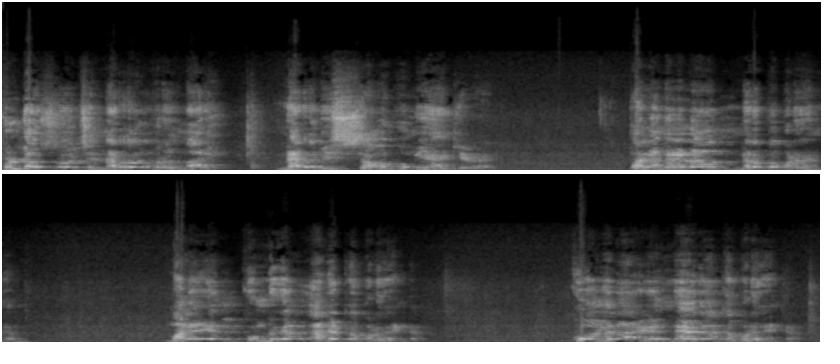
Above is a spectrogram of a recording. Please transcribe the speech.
புல்டோசர் வச்சு நிறவுறது மாதிரி நிறவி சமபூமியாக்கிறார் பள்ளங்கள் எல்லாம் நிரப்பப்பட வேண்டும். மலைகள் குன்றுகள் அகற்றப்பட வேண்டும். கோணலாய்கள் நேராக்கப்பட வேண்டும்.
